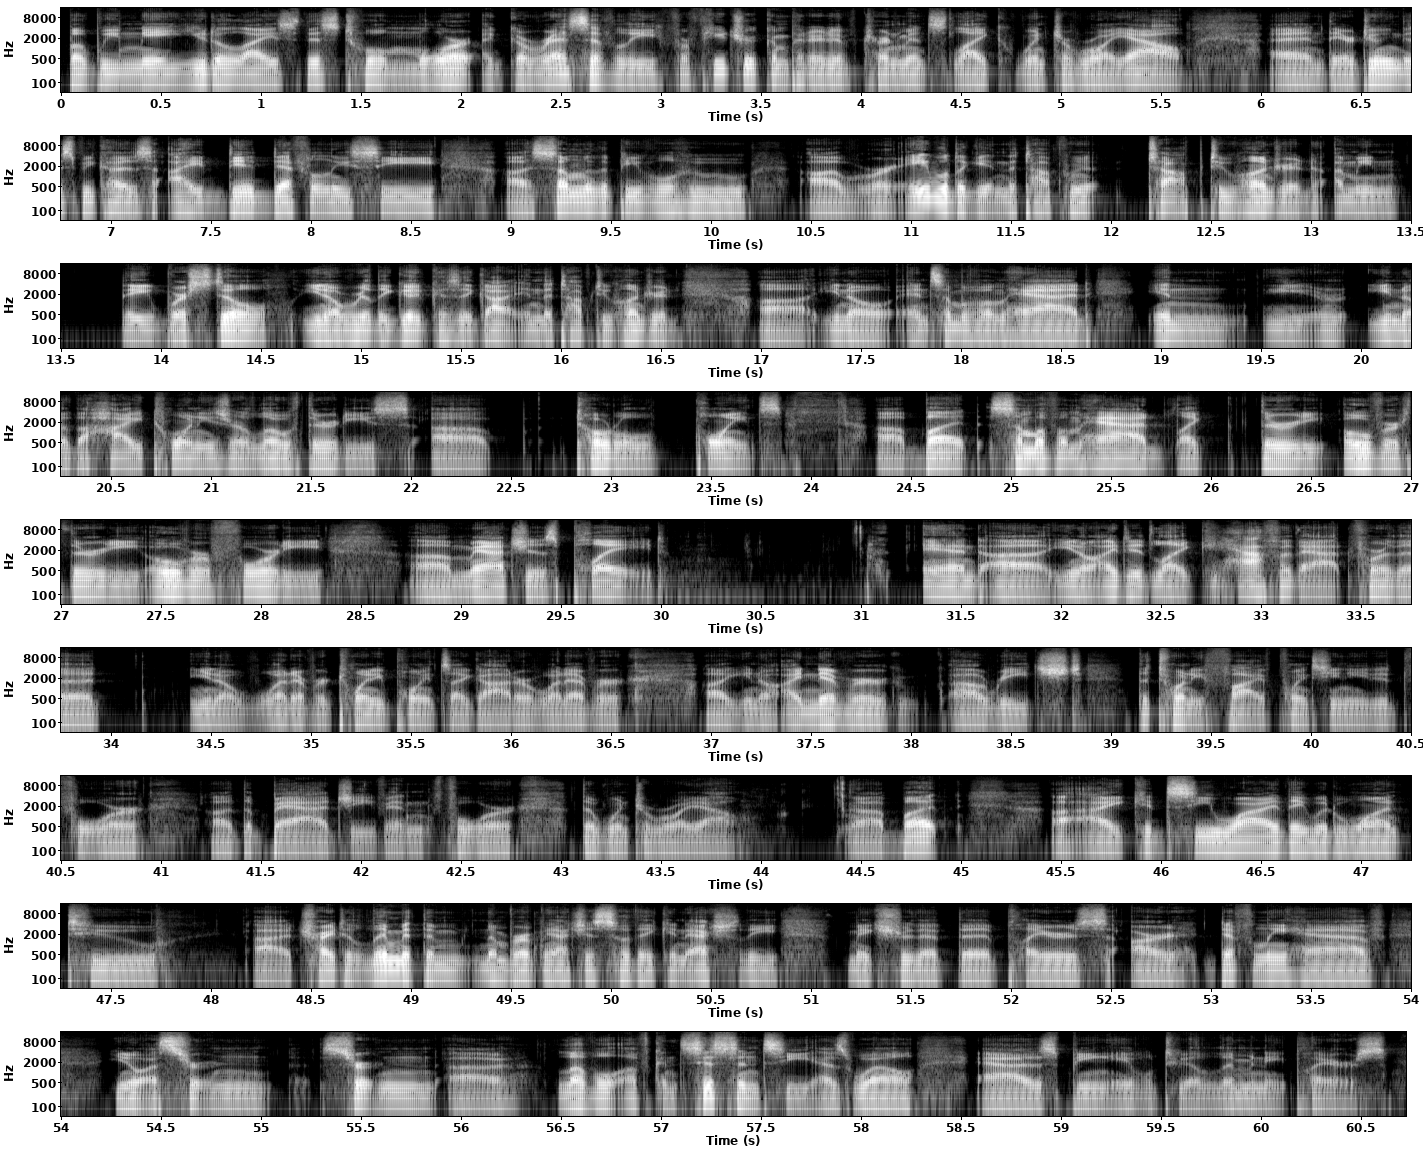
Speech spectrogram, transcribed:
but we may utilize this tool more aggressively for future competitive tournaments like Winter Royale. And they're doing this because I did definitely see uh, some of the people who uh, were able to get in the top top 200. I mean, they were still you know really good because they got in the top 200 uh, you know and some of them had in the you know the high 20s or low 30s uh, total points. Uh, but some of them had like 30 over 30 over 40 uh, matches played, and uh, you know I did like half of that for the you know whatever 20 points I got or whatever. Uh, you know I never uh, reached the 25 points you needed for uh, the badge even for the Winter Royale, uh, but I could see why they would want to. Uh, try to limit the number of matches so they can actually make sure that the players are definitely have you know a certain certain uh, level of consistency as well as being able to eliminate players.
